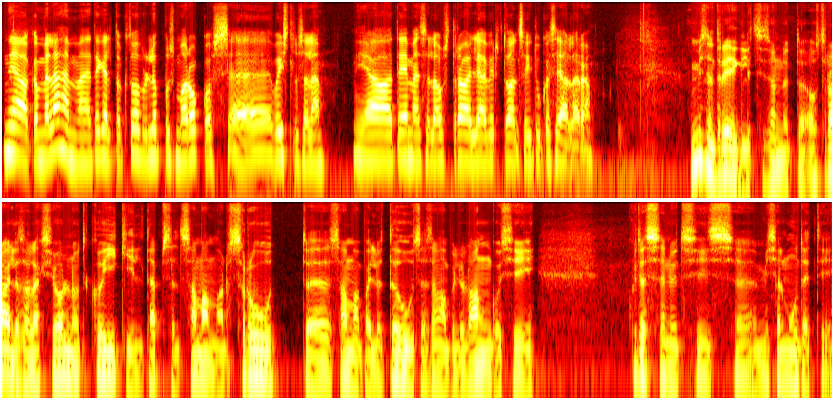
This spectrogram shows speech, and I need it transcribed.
jaa, aga me läheme tegelikult oktoobri lõpus Marokosse võistlusele ja teeme selle Austraalia virtuaalsõiduga seal ära. mis need reeglid siis on, et Austraalias oleks ju olnud kõigil täpselt sama marsruut, sama palju tõuse, sama palju langusi, kuidas see nüüd siis, mis seal muudeti?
